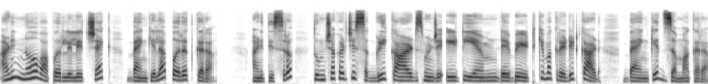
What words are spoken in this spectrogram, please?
आणि न वापरलेले चेक बँकेला परत करा. आणि तिसरं तुमच्याकडची सगळी कार्ड्स म्हणजे एटीएम डेबिट किंवा क्रेडिट कार्ड बँकेत जमा करा.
